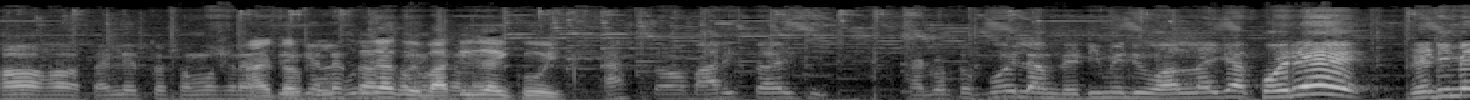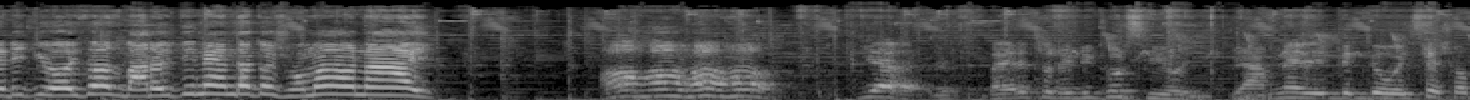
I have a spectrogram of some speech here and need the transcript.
হ্যাঁ হ্যাঁ তাইলে তো সমস্যা নাই তোর তো আর যা কই বাতি যাই কই? তো বাড়ি তো আইছি। আগে তো কইলাম রেডিমেডি ওয়াল লাইগা। কই রে? রেডিমেডি কি হইছস? বার হইতি না এন্দা তো সময়ও নাই। হ্যাঁ হ্যাঁ হ্যাঁ বাইরে তো রেডি করছি ওই। আপনার দেখতে হইছে সব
